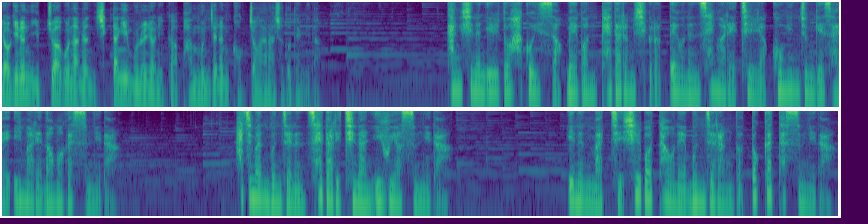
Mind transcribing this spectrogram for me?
여기는 입주하고 나면 식당이 문을 여니까 밥 문제는 걱정 안 하셔도 됩니다. 강 씨는 일도 하고 있어 매번 배달 음식으로 때우는 생활에 질려 공인중개사의 이 말에 넘어갔습니다. 하지만 문제는 세 달이 지난 이후였습니다. 이는 마치 실버타운의 문제랑도 똑같았습니다.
